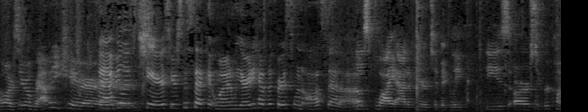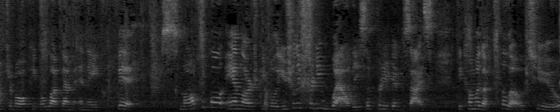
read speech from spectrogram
Oh, our zero gravity chair. fabulous chairs. Here's the second one. We already have the first one all set up. These fly out of here typically. These are super comfortable. People love them and they fit small people and large people usually pretty well. These look pretty good size. They come with a pillow too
